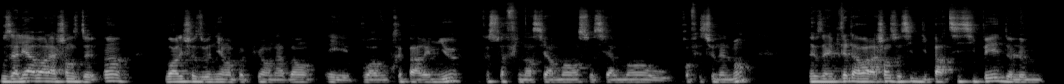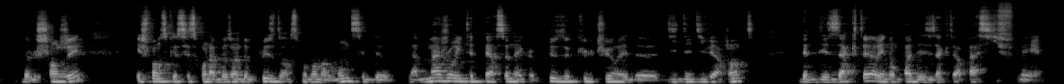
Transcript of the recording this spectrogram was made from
vous allez avoir la chance de, un, voir les choses venir un peu plus en avant et pouvoir vous préparer mieux, que ce soit financièrement, socialement ou professionnellement. Mais vous allez peut-être avoir la chance aussi d'y participer, de le, de le changer. Et je pense que c'est ce qu'on a besoin de plus dans ce moment dans le monde, c'est de la majorité de personnes avec le plus de culture et d'idées divergentes, d'être des acteurs et non pas des acteurs passifs, mais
